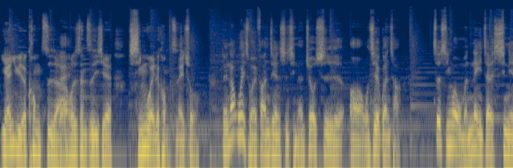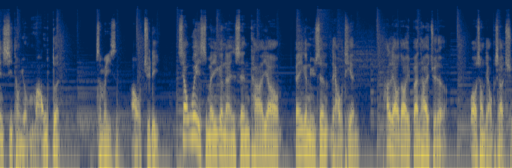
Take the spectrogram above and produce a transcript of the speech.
言语的控制啊，或者甚至一些行为的控制，没错。对，那为什么会发生这件事情呢？就是呃，我自己的观察，这是因为我们内在的信念系统有矛盾。什么意思？好，我举例，像为什么一个男生他要跟一个女生聊天，他聊到一半，他会觉得我好像聊不下去，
